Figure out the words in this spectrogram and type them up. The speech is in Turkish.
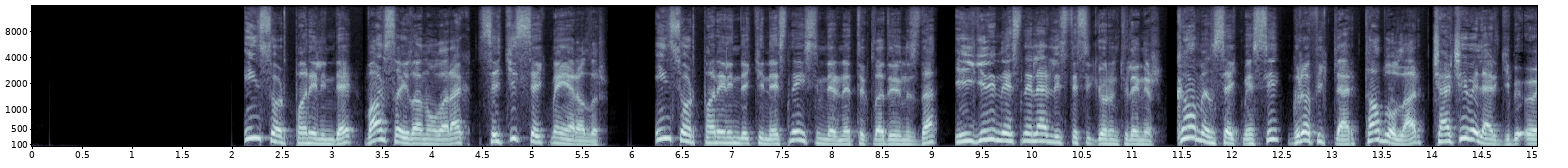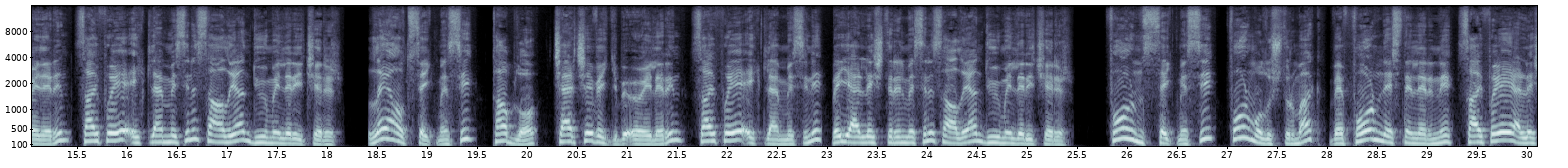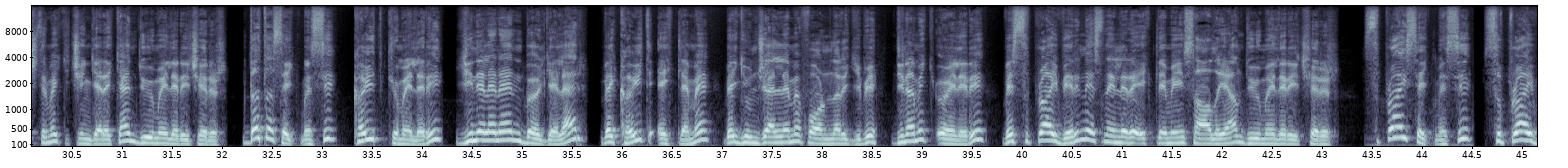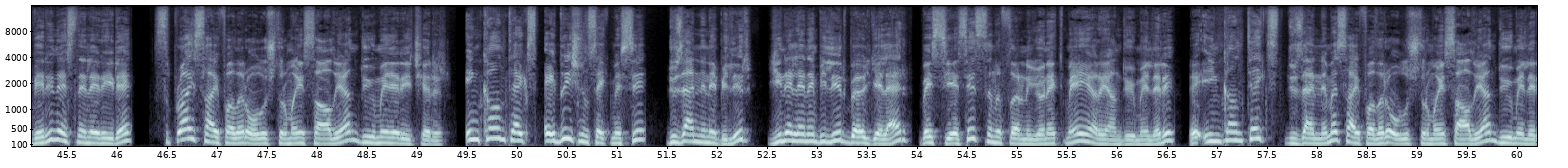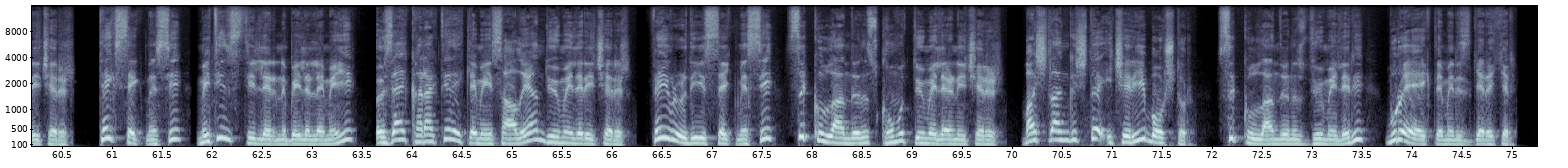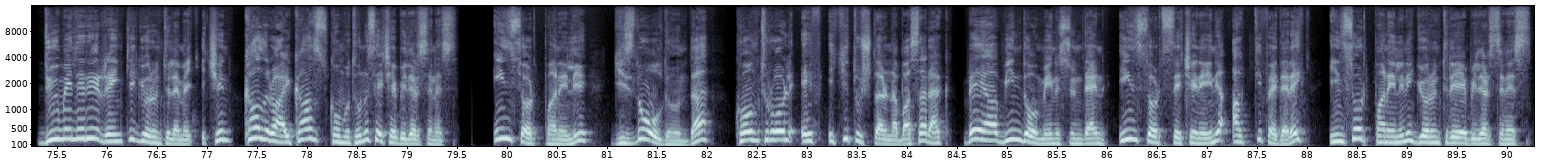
Insert panelinde varsayılan olarak 8 sekme yer alır. Insert panelindeki nesne isimlerine tıkladığınızda ilgili nesneler listesi görüntülenir. Common sekmesi grafikler, tablolar, çerçeveler gibi öğelerin sayfaya eklenmesini sağlayan düğmeleri içerir. Layout sekmesi tablo, çerçeve gibi öğelerin sayfaya eklenmesini ve yerleştirilmesini sağlayan düğmeleri içerir. Forms sekmesi form oluşturmak ve form nesnelerini sayfaya yerleştirmek için gereken düğmeleri içerir. Data sekmesi kayıt kümeleri, yinelenen bölgeler ve kayıt ekleme ve güncelleme formları gibi dinamik öğeleri ve spray veri nesneleri eklemeyi sağlayan düğmeleri içerir. Spray sekmesi, spray veri nesneleriyle spray sayfaları oluşturmayı sağlayan düğmeleri içerir. In Context Edition sekmesi, düzenlenebilir, yinelenebilir bölgeler ve CSS sınıflarını yönetmeye yarayan düğmeleri ve In Context düzenleme sayfaları oluşturmayı sağlayan düğmeleri içerir. Text sekmesi, metin stillerini belirlemeyi, özel karakter eklemeyi sağlayan düğmeleri içerir. Favorites sekmesi, sık kullandığınız komut düğmelerini içerir. Başlangıçta içeriği boştur. Sık kullandığınız düğmeleri buraya eklemeniz gerekir. Düğmeleri renkli görüntülemek için Color Icons komutunu seçebilirsiniz. Insert paneli gizli olduğunda Ctrl F2 tuşlarına basarak veya Window menüsünden Insert seçeneğini aktif ederek Insert panelini görüntüleyebilirsiniz.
